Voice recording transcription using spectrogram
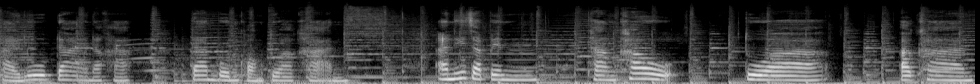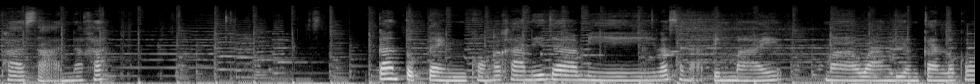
ถ่ายรูปได้นะคะ ด้านบนของตัวอาคาร อันนี้จะเป็นทางเข้าตัวอาคารภาสารนะคะ การตกแต่งของอาคารนี้จะมีลักษณะเป็นไม้มาวางเรียงกัน แล้วก็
